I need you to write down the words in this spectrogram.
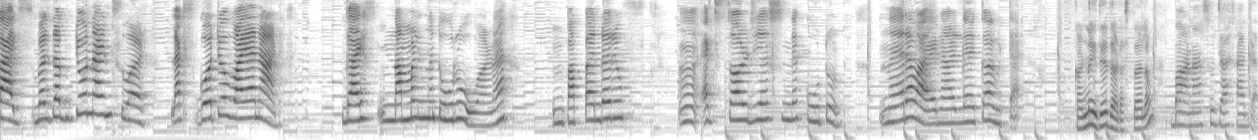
guys, welcome to Nine's World. Let's go to Wayanad guys നമ്മൾ ഇന്ന് ടൂർ പോവാണ്. പപ്പന്റെ ഒരു എക്സോളജിയസിന്റെ കൂട്ടുണ്ട് നേരെ വയനാട്ടിലേക്ക് വിട്ടാൻ. കണ്ണ ഇതേതാടാ സ്ഥലം? ബാണാസുര സാഗർ.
